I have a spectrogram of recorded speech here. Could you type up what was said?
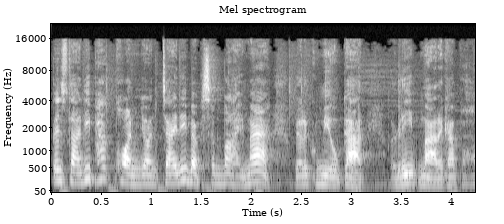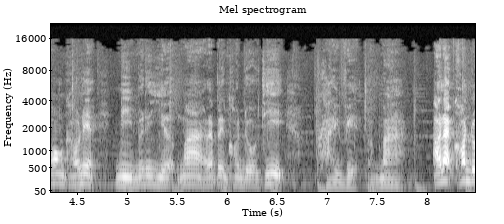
เป็นสถานที่พักผ่อนหย่อนใจได้แบบสบายมากดังนั้นคุณมีโอกาสรีบมานะครับ เพราะห้องเขาเนี่ยมีไม่ได้เยอะมาก และเป็นคอนโดที่ private มากๆ เอาละคอนโด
